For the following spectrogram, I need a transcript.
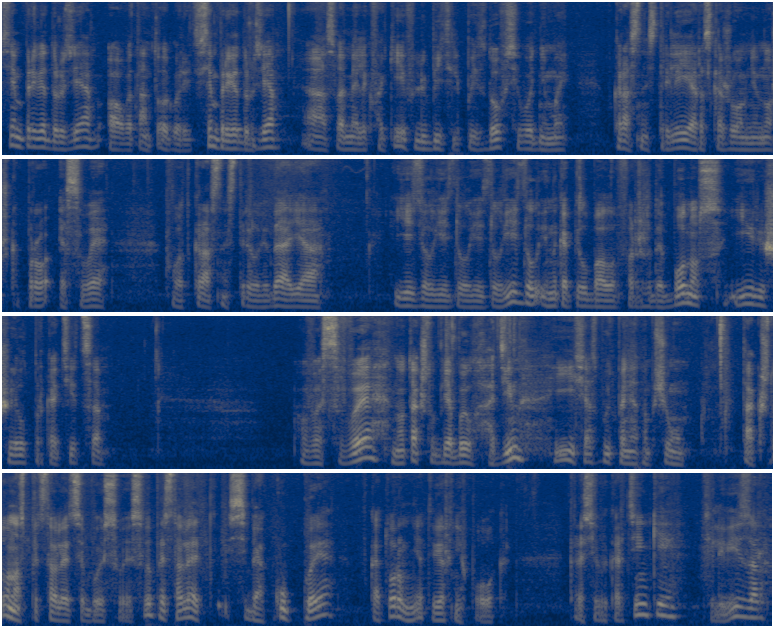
Всем привет, друзья! О, вот Антон говорит. Всем привет, друзья! А, с вами Олег Факеев, любитель поездов. Сегодня мы в Красной Стреле. Я расскажу вам немножко про СВ. Вот Красной Стрелы. Да, я ездил, ездил, ездил, ездил и накопил баллов РЖД бонус. И решил прокатиться в СВ. Но так, чтобы я был один. И сейчас будет понятно почему. Так, что у нас представляет собой СВ? СВ представляет себя купе, в котором нет верхних полок красивые картинки, телевизор.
